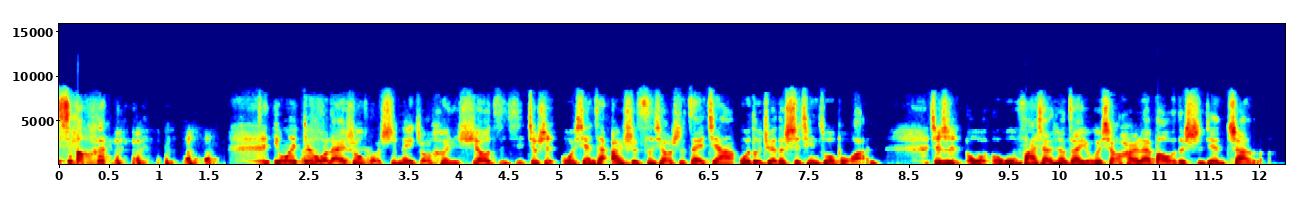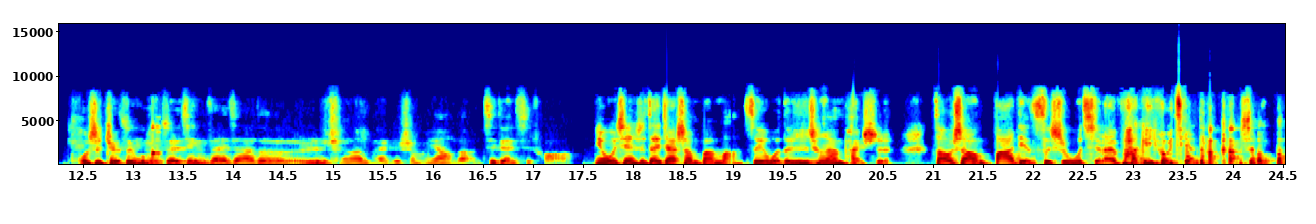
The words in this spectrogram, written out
小孩。因为对我来说，我是那种很需要自己，就是我现在二十四小时在家，我都觉得事情做不完，就是我我无法想象再有个小孩来把我的时间占了，我是绝对不可能。你最近在家的日程安排是什么样的？几点起床？因为我现在是在家上班嘛，所以我的日程安排是早上八点四十五起来发个邮件打卡上班，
